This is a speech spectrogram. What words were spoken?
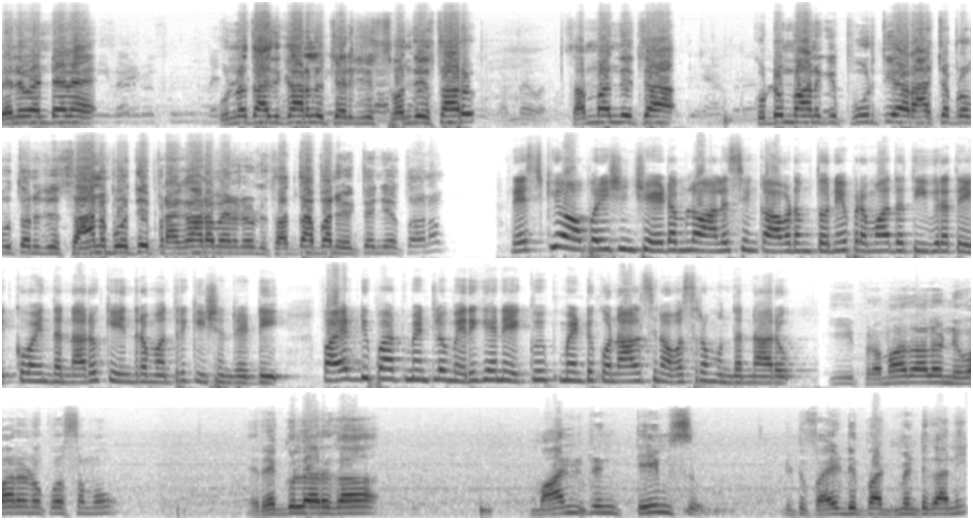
వెను వెంటనే ఉన్నతాధికారులు చర్చి స్పందిస్తారు. సంబంధిత కుటుంబానికి పూర్తిగా రాష్ట్ర ప్రభుత్వం నుంచి సానుభూతి ప్రగాఢమైనటువంటి సంతాపాన్ని వ్యక్తం చేస్తున్నాం రెస్క్యూ ఆపరేషన్ చేయడంలో ఆలస్యం కావడంతోనే ప్రమాద తీవ్రత ఎక్కువైందన్నారు కేంద్ర మంత్రి కిషన్ రెడ్డి. ఫైర్ డిపార్ట్మెంట్లో మెరుగైన ఎక్విప్మెంట్ కొనాల్సిన అవసరం ఉందన్నారు. ఈ ప్రమాదాల నివారణ కోసము రెగ్యులర్గా మానిటరింగ్ టీమ్స్ ఇటు ఫైర్ డిపార్ట్మెంట్ కానీ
